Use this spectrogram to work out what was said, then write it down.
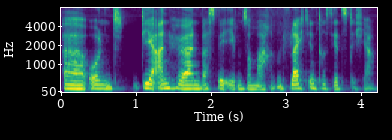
äh, und dir anhören, was wir eben so machen. Und vielleicht interessiert es dich ja.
